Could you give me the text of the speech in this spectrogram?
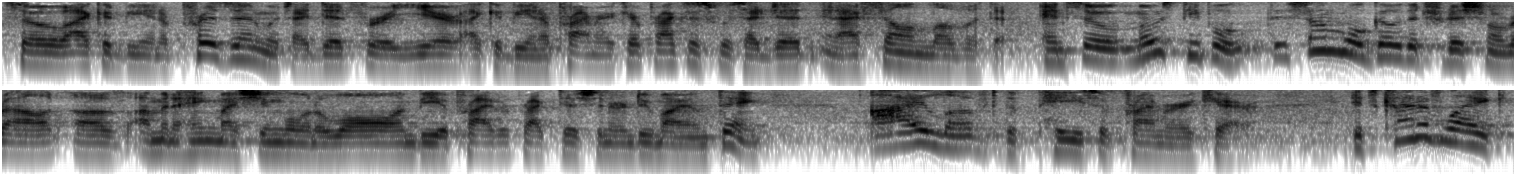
So I could be in a prison, which I did for a year. I could be in a primary care practice, which I did, and I fell in love with it. And so most people, some will go the traditional route of I'm going to hang my shingle on a wall and be a private practitioner and do my own thing. I loved the pace of primary care. It's kind of like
